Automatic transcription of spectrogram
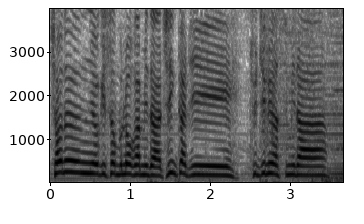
저는 여기서 물러갑니다. 지금까지 주진우였습니다.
